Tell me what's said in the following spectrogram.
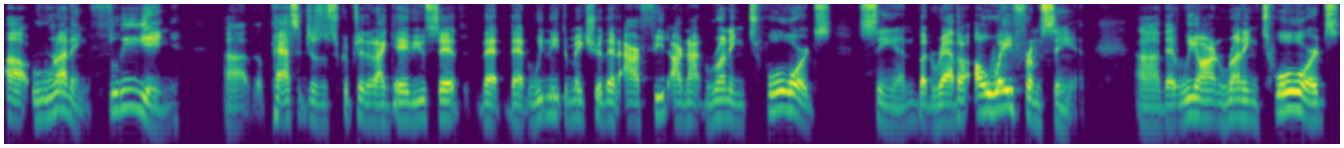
uh, running, fleeing. Uh, the passages of scripture that I gave you said that that we need to make sure that our feet are not running towards sin, but rather away from sin. Uh, that we aren't running towards,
